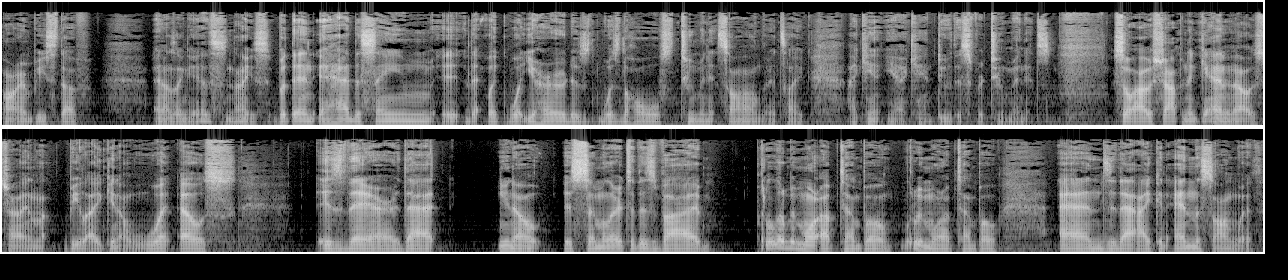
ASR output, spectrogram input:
R and B stuff, and I was like, yeah, this is nice. But then it had the same, it, like what you heard is was the whole two minute song. And it's like, I can't, yeah, I can't do this for two minutes. So I was shopping again, and I was trying to be like, you know, what else is there that, you know, is similar to this vibe, but a little bit more up tempo, a little bit more up tempo, and that I can end the song with.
